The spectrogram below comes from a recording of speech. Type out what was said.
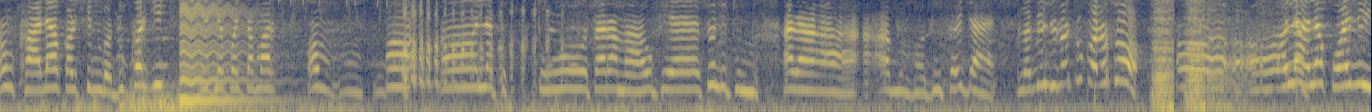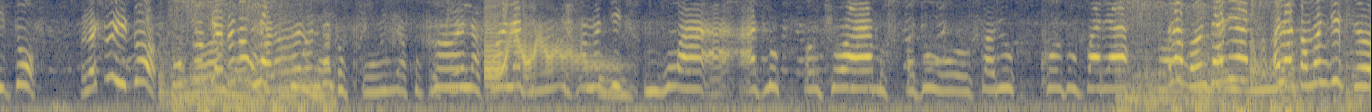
આમ ખાડા કરશે ને બધું કરશે. એટલે પછી તમાર આમ એટલે તો તારા માવ કે શું ને કે અરે આમ બધું થઈ જાય. એટલે બીજું શું કરો છો અ, અ, અ, અલે અલે કોઈ નહીં ઈ તો એટલે શું ઈ તો કોક તો કહેતા હતા અલા, તું ફોડી નાખું અલા, અલા, સમજી હું આ આ- આટલું અલા અલા અલા અલા તમે શું?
